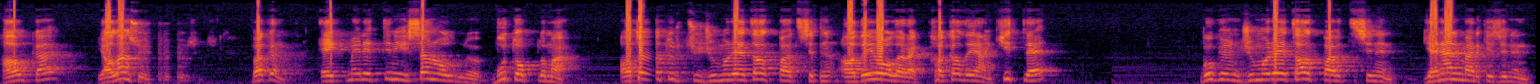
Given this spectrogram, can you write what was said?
Halka yalan söylüyorsunuz. Bakın Ekmelettin İhsanoğlu'nu bu topluma Atatürkçü Cumhuriyet Halk Partisi'nin adayı olarak kakalayan kitle bugün Cumhuriyet Halk Partisi'nin genel merkezinin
